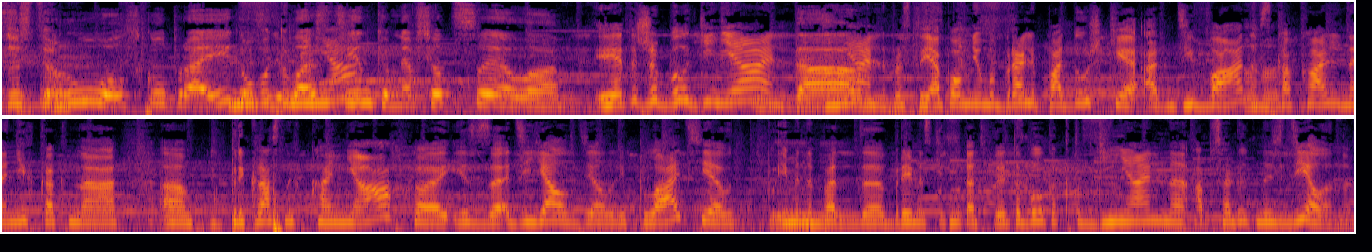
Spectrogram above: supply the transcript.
True, old school проигрыватели, пластинки, у меня все цело. И это же было гениально, гениально. Просто я помню, мы брали подушки от дивана, Ага. скакали на них как на э, прекрасных конях, э, из одеял делали платья именно под э, бременских музыкантов. Это было как-то гениально, абсолютно сделано.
